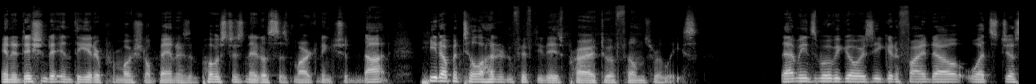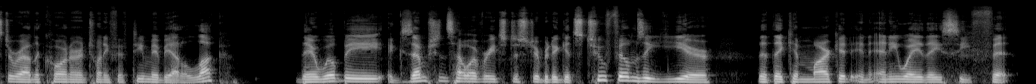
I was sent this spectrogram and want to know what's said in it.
In addition to in theater promotional banners and posters, NATO says marketing should not heat up until 150 days prior to a film's release. That means moviegoers eager to find out what's just around the corner in 2015 may be out of luck. There will be exemptions, however, each distributor gets two films a year that they can market in any way they see fit.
